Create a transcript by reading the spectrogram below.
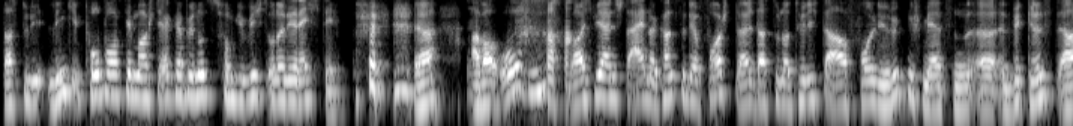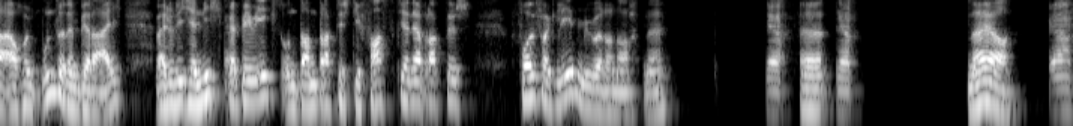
dass du die linke Pobacke mal stärker benutzt vom Gewicht oder die rechte. ja. Aber oben war ich wie ein Stein. Dann kannst du dir vorstellen, dass du natürlich da voll die Rückenschmerzen äh, entwickelst, ja, auch im unteren Bereich, weil du dich ja nicht mehr bewegst und dann praktisch die Faszien ja praktisch voll verkleben über der Nacht. Ne? Ja. Äh, ja. Naja. Ja.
